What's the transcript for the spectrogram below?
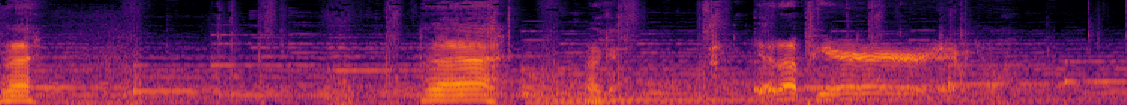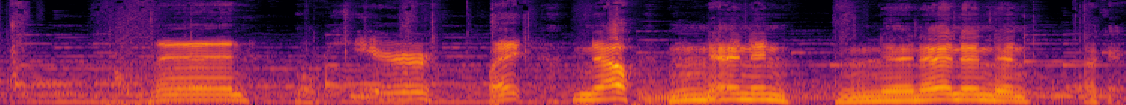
Eh. Eh. Okay. Get up here. There we go. then over here. Wait, no, no, no, no, no, no, no. Okay,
